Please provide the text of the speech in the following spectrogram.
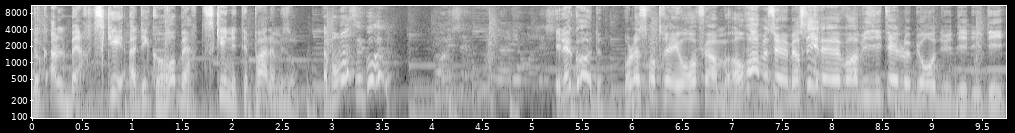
Donc Albert Ski a dit que Robert Ski n'était pas à la maison. Ah, pour moi, c'est good. Ah oui, c'est bon, allez, on laisse. Il est good. On laisse rentrer et on referme. Au revoir, monsieur. Merci d'avoir visité le bureau du DDD,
